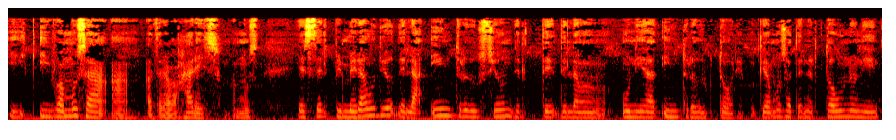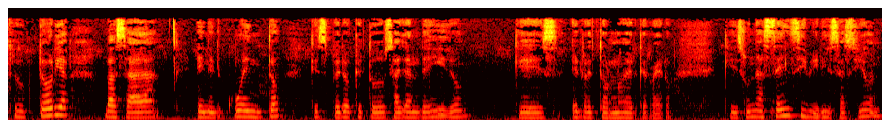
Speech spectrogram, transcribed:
Y, vamos a, trabajar eso. Vamos, es el primer audio de la introducción de, de, la unidad introductoria, porque vamos a tener toda una unidad introductoria basada en el cuento que espero que todos hayan leído, que es El retorno del guerrero, que es una sensibilización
